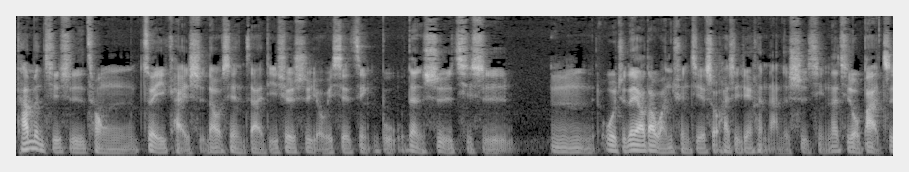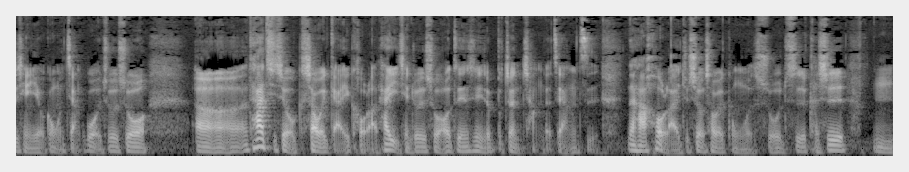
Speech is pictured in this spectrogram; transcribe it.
他们其实从最一开始到现在的确是有一些进步，但是其实。嗯，我觉得要到完全接受还是一件很难的事情。那其实我爸之前也有跟我讲过，就是说，呃，他其实有稍微改口了。他以前就是说，哦，这件事情是不正常的这样子。那他后来就是有稍微跟我说，就是可是，嗯，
